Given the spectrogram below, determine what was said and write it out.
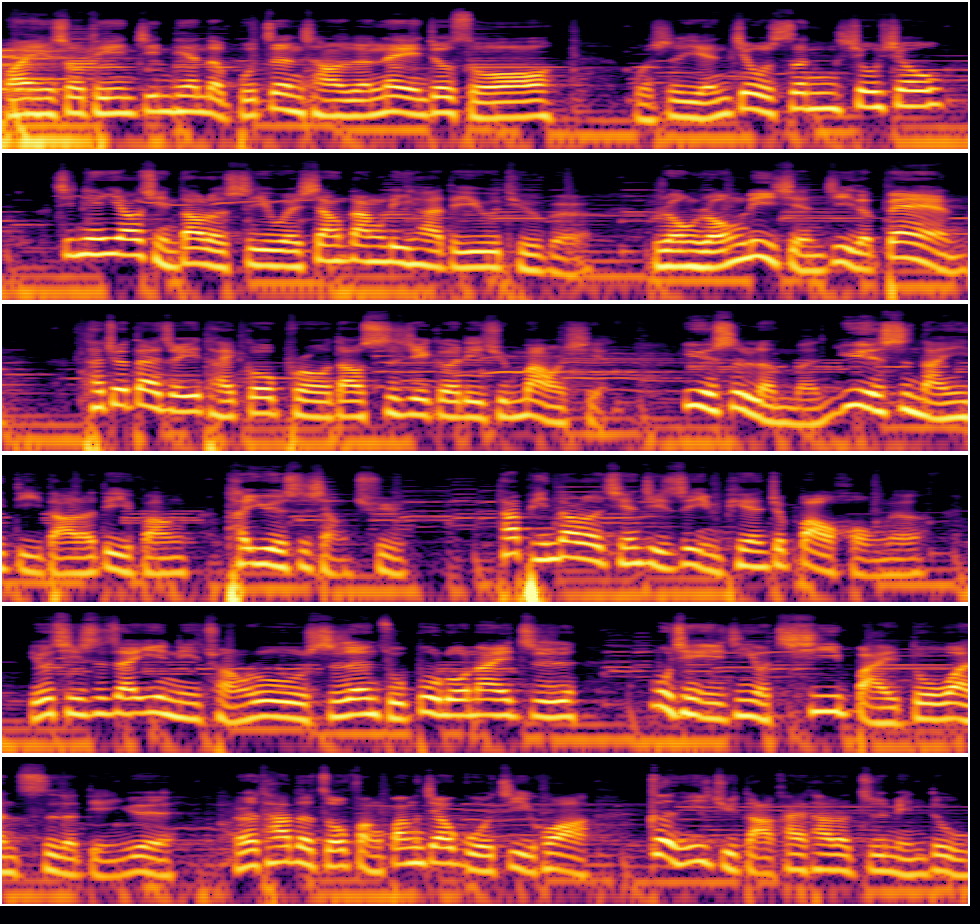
欢迎收听今天的不正常人类研究所，我是研究生修修。今天邀请到的是一位相当厉害的 YouTuber《荣荣历险记》的 Ben，他就带着一台 GoPro 到世界各地去冒险，越是冷门、越是难以抵达的地方，他越是想去。他频道的前几支影片就爆红了，尤其是在印尼闯入食人族部落那一支，目前已经有七百多万次的点阅。而他的走访邦交国计划更一举打开他的知名度。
